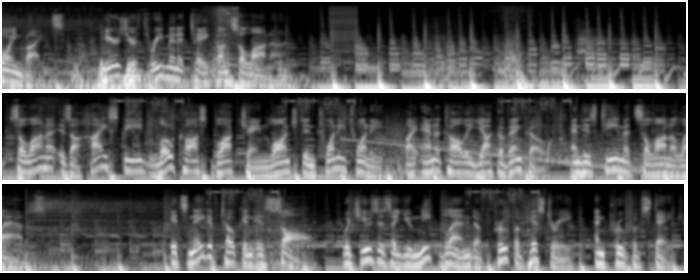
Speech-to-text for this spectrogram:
Coin Bites. Here's your three-minute take on Solana. Solana is a high-speed, low-cost blockchain launched in 2020 by Anatoly Yakovenko and his team at Solana Labs. Its native token is SOL, which uses a unique blend of proof of history and proof of stake.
